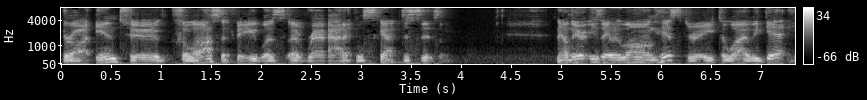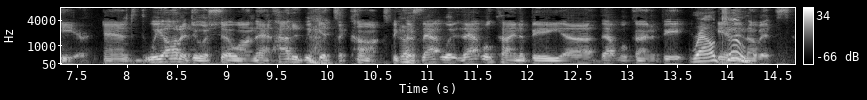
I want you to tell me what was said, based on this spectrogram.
brought into philosophy was a radical skepticism. Now, there is a long history to why we get here, and we ought to do a show on that. How did we get to Kant? Because that will that will kind of be uh, that will kind of be Round in two. and of its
